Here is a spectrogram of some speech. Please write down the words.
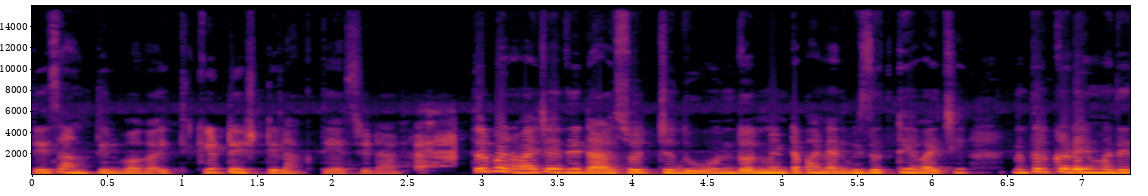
ते सांगतील बघा इतकी टेस्टी लागते याची डाळ. तर बनवायची आधी डाळ स्वच्छ धुवून दोन मिनटं पाण्यात भिजत ठेवायची. नंतर कढईमध्ये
